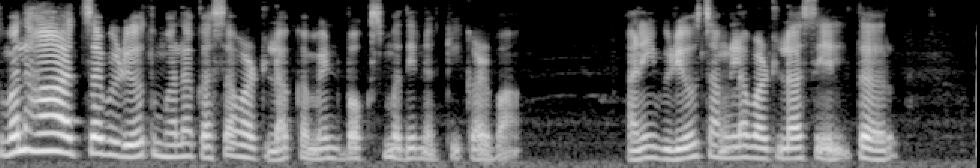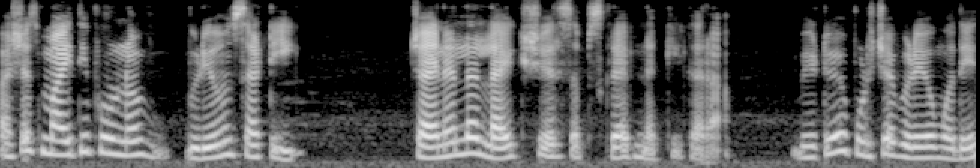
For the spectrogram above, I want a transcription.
तुम्हाला हा आजचा व्हिडिओ तुम्हाला कसा वाटला कमेंट बॉक्समध्ये नक्की कळवा. आणि व्हिडिओ चांगला वाटला असेल तर अशाच माहितीपूर्ण व्हिडिओंसाठी चॅनलला लाईक शेअर सबस्क्राईब नक्की करा. भेटूया पुढच्या व्हिडिओमध्ये.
